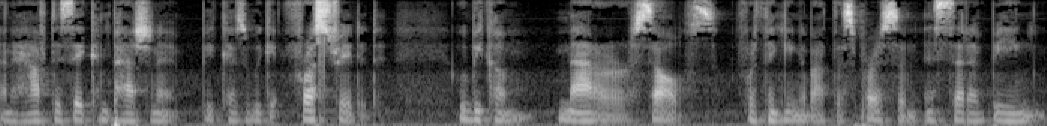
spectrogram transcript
And I have to say compassionate because we get frustrated. We become mad at ourselves for thinking about this person instead of being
